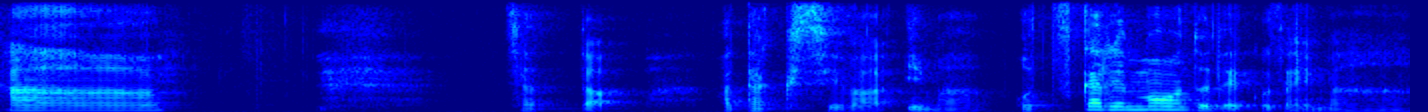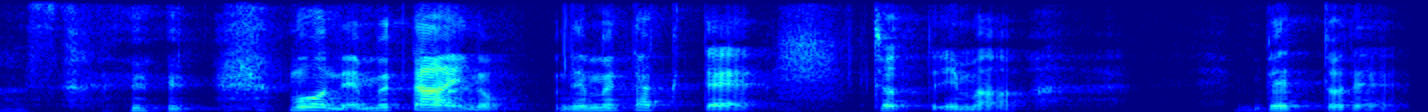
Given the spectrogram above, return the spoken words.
か？ちょっと私は今お疲れモードでございます。もう眠たいの。眠たくてちょっと今ベッドで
